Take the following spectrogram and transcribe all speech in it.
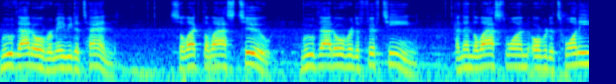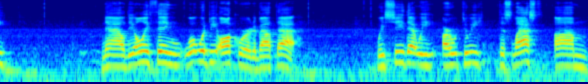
move that over maybe to 10. Select the last two, move that over to 15. And then the last one over to 20. Now, the only thing, what would be awkward about that? We see that we are, do we, this last um,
